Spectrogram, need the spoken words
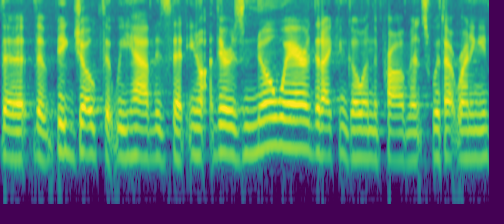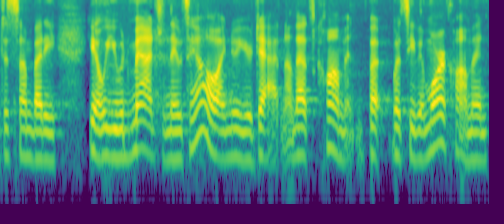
the the big joke that we have is that you know there is nowhere that I can go in the province without running into somebody. You know, you would imagine they would say, "Oh, I knew your dad." Now that's common, but what's even more common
